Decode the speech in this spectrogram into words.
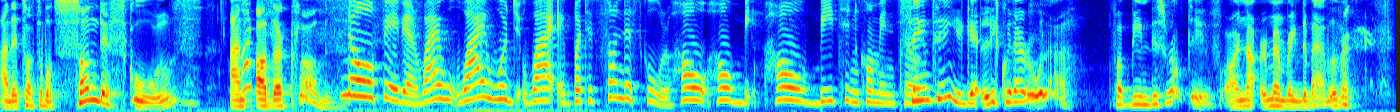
And they talked about Sunday schools and What? other clubs. No, Fabian. Why? Why would? Why? But it's Sunday school. How? How? How beating come into? Same thing, you get liquid a ruler for being disruptive or not remembering the Bible verse.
